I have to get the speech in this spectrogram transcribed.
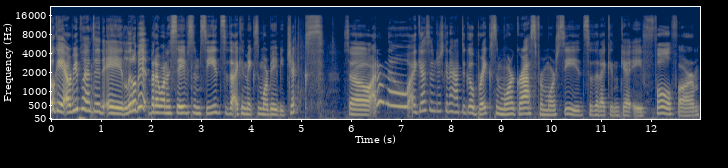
Okay, I replanted a little bit, but I want to save some seeds so that I can make some more baby chicks. So, I don't know. I guess I'm just going to have to go break some more grass for more seeds so that I can get a full farm.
